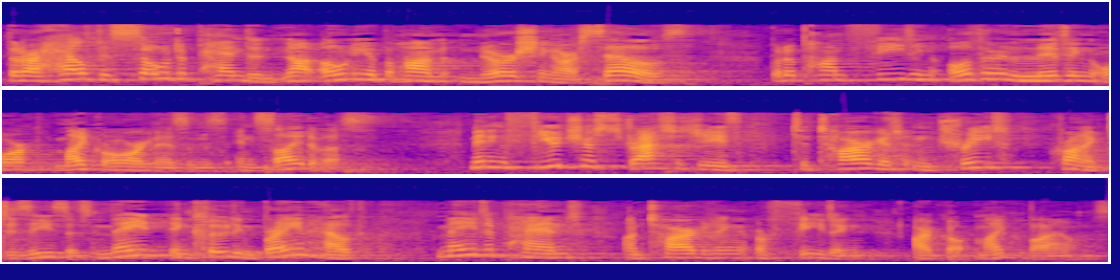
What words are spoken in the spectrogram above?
that our health is so dependent not only upon nourishing ourselves, but upon feeding other living or- microorganisms inside of us. Meaning, future strategies to target and treat chronic diseases, including brain health, may depend on targeting or feeding our gut microbiomes.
